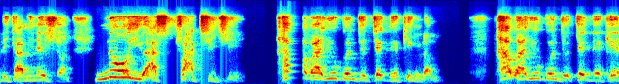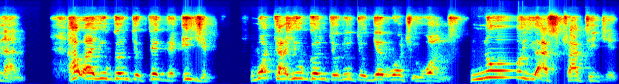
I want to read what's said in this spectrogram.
determination, know your strategy. How are you going to take the kingdom? How are you going to take the Canaan? How are you going to take the Egypt? What are you going to do to get what you want? Know your strategy.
